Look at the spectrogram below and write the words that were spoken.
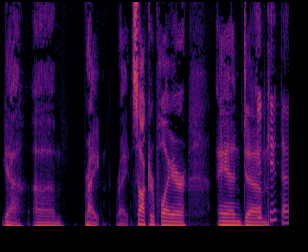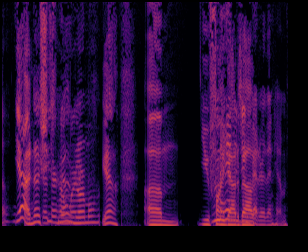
Yeah, um, right, right, soccer player, and um, Good kid though. yeah, no, Does she's yeah, normal. Yeah, um, you find out about better than him.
